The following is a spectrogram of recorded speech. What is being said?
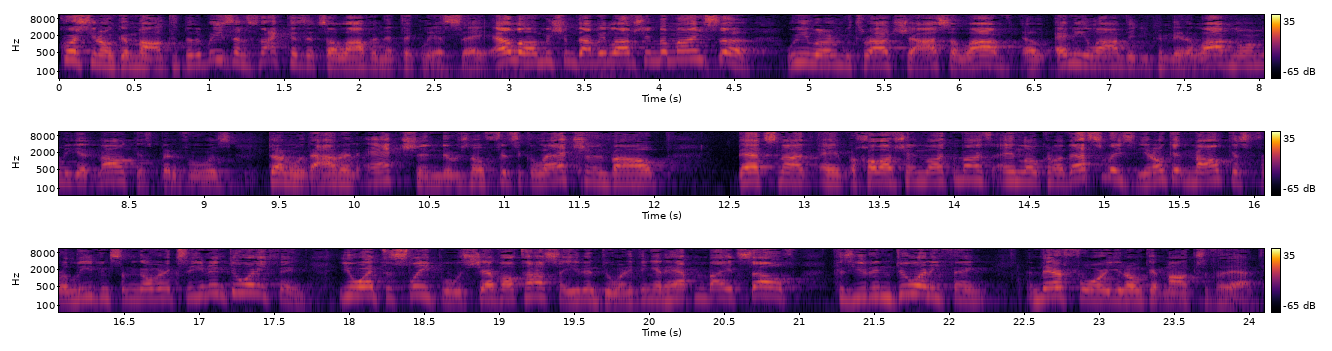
Of course, you don't get malchus, but the reason is not because it's a lav and etikli say. Ella mishum davi lav shem b'maisa. We learn throughout Shas a lav, any lav that you commit, a lav normally get malchus, but if it was done without an action, there was no physical action involved. That's not a. That's the reason you don't get malchus for leaving something over next. So you didn't do anything. You went to sleep. It was shev al tasa. You didn't do anything. It happened by itself because you didn't do anything and therefore you don't get malchus for that.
